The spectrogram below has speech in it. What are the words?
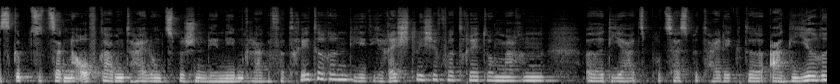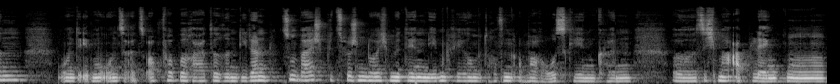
Es gibt sozusagen eine Aufgabenteilung zwischen den Nebenklagevertreterinnen, die die rechtliche Vertretung machen, äh, die ja als Prozessbeteiligte agieren und eben uns als Opferberaterin, die dann zum Beispiel zwischendurch mit den Nebenklägern Betroffenen auch mal rausgehen können, äh, sich mal ablenken,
